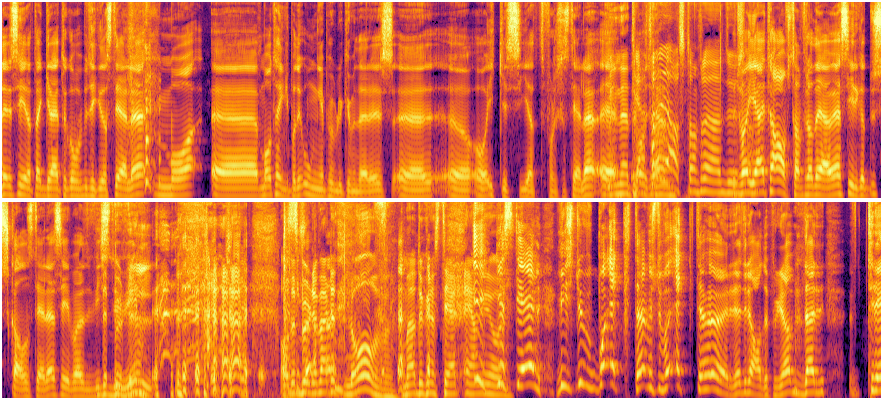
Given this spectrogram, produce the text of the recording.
dere sier at det er greit å gå på butikken og stjele. Må, uh, må tenke på de unge publikummet deres øh, og ikke si at folk skal stjele. Eh, Men jeg tror- Jeg tar avstand fra det du sa. Jeg tar avstand fra det, og jeg sier ikke at du skal stjele. Jeg sier bare at hvis du vil. Og det burde vært et lov Ikke stjel! Hvis du på ekte Hvis du på ekte hører et radioprogram der tre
